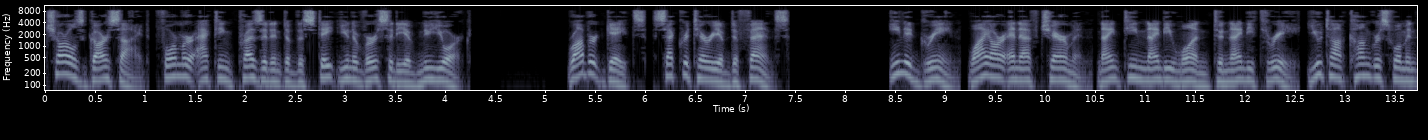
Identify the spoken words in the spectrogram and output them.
Charles Garside, former Acting President of the State University of New York. Robert Gates, Secretary of Defense. Enid Greene, YRNF Chairman 1991–93, Utah Congresswoman.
